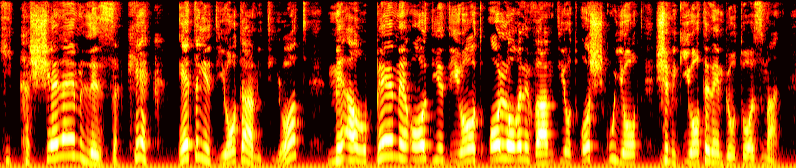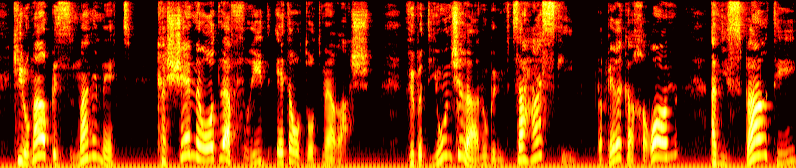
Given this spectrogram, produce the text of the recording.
כי קשה להם לזקק את הידיעות האמיתיות מהרבה מאוד ידיעות או לא רלוונטיות או שגויות שמגיעות אליהם באותו הזמן. כלומר בזמן אמת קשה מאוד להפריד את האותות מהרעש. ובדיון שלנו במבצע הסקי בפרק האחרון אני הסברתי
